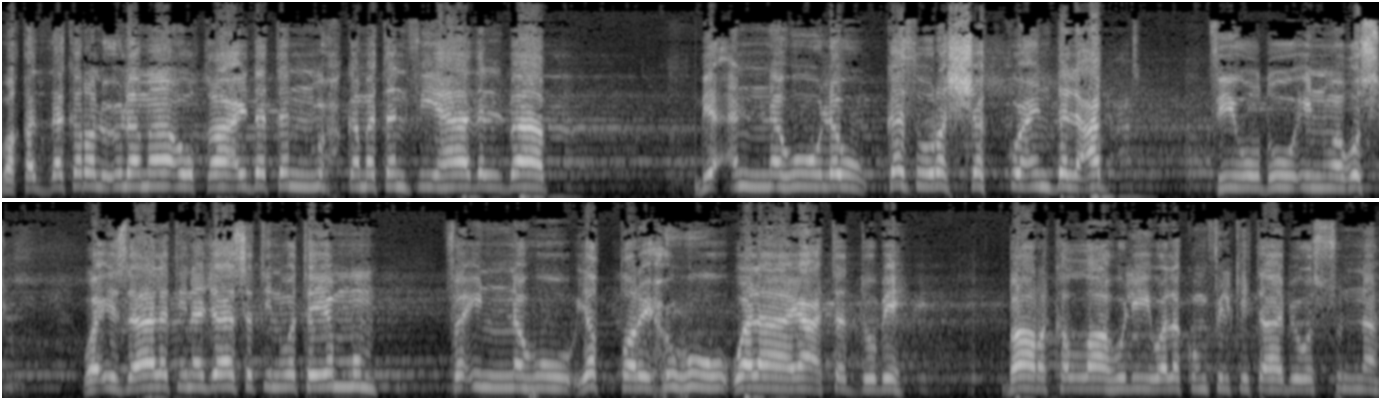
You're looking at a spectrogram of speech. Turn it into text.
وقد ذكر العلماء قاعدة محكمة في هذا الباب بأنه لو كثر الشك عند العبد في وضوء وغسل وإزالة نجاسة وتيمم فإنه يطرحه ولا يعتد به. بارك الله لي ولكم في الكتاب والسنة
